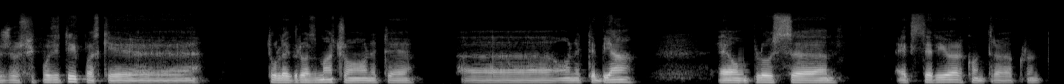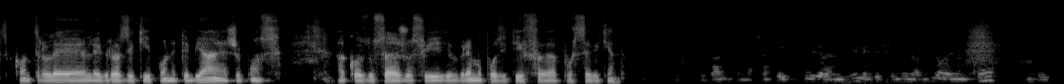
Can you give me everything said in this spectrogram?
Je suis positif parce que euh, tous les gros matchs, on était, euh, on était bien. Et en plus, euh, extérieur contre, contre les, les, grosses équipes, on était bien. Et je pense, à cause de ça, je suis vraiment positif pour ce week-end. Jérémy était chez nous lundi dans la mission et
